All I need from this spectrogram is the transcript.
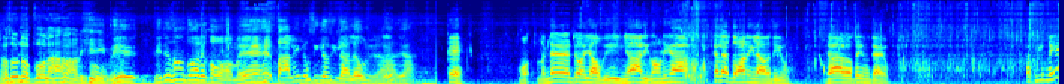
နောက်ဆုံးတော့ပေါ်လာပါပြီဘေးဘေးတစ်ဆောင်သွားတဲ့ကောင်ကမဲตาလေးလှုပ်စီးလှုပ်စီးလာလုံးနေတာဗျာကဲမမနေ့တော့ရောက်ပြီညဒီကောင်လေးကကလက်သွားနေလားမသိဘူးညတော့တိတ်မကြိုက်ဘူးအဖေမရ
